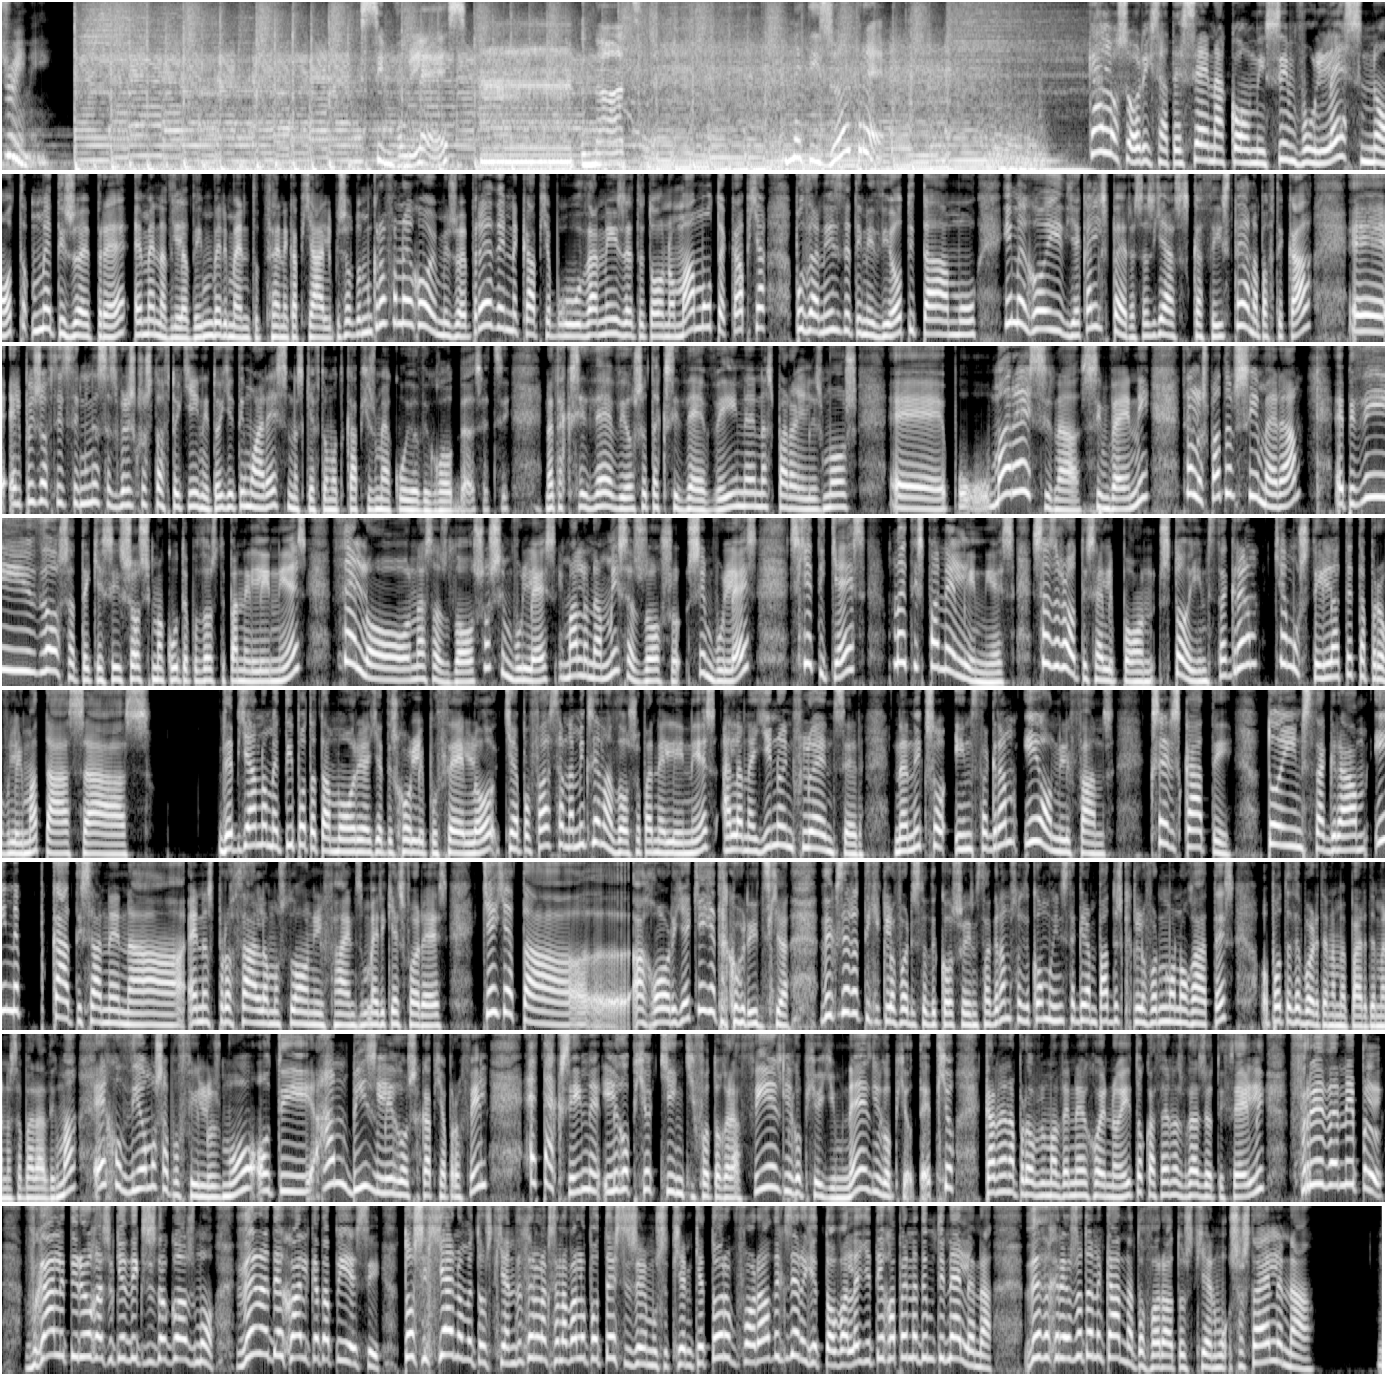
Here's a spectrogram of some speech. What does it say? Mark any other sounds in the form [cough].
Streamy. Συμβουλές. Not με τη Ζωή Πρέ. Καλώς ορίσατε σε ένα ακόμη Συμβουλές Not με τη Ζωεπρέ. Εμένα δηλαδή, μην περιμένετε ότι θα είναι κάποια άλλη πίσω από το μικρόφωνο. Εγώ είμαι η Ζωεπρέ, δεν είναι κάποια που δανείζεται το όνομά μου, ούτε κάποια που δανείζεται την ιδιότητά μου. Είμαι εγώ η ίδια. Καλησπέρα σας, γεια σας. Καθίστε αναπαυτικά. Ε, ελπίζω αυτή τη στιγμή να σας βρίσκω στο αυτοκίνητο, γιατί μου αρέσει να σκέφτομαι ότι κάποιος με ακούει οδηγώντας. Να ταξιδεύει όσο ταξιδεύει. Είναι ένας παραλληλισμός ε, που μου αρέσει να συμβαίνει. Τέλος πάντων, σήμερα επειδή δώσατε κι εσείς όσοι με ακούτε που δώσετε πανελλήνιες, θέλω να σας δώσω συμβουλές ή μάλλον να μην σας δώσω συμβουλές σχετικές με τις πανελλήνιες. Σας ρώτησα λοιπόν στο Instagram και μου στείλατε τα προβλήματά σας. Δεν πιάνω με τίποτα τα μόρια για τη σχολή που θέλω και αποφάσισα να μην ξαναδώσω πανελλήνιες, αλλά να γίνω influencer. Να ανοίξω Instagram ή OnlyFans. Ξέρεις κάτι, το Instagram είναι κάτι σαν ένα, ένας προθάλαμος στο OnlyFans μερικές φορές και για τα ε, αγόρια και για τα κορίτσια. Δεν ξέρω τι κυκλοφορεί στο δικό σου Instagram. Στο δικό μου Instagram πάντως κυκλοφορούν μόνο γάτες, οπότε δεν μπορείτε να με πάρετε εμένα σαν παράδειγμα. Έχω δει όμως από φίλους μου ότι αν μπεις λίγο σε κάποια προφίλ, εντάξει είναι λίγο πιο kinky φωτογραφίες, λίγο πιο γυμνές, λίγο πιο τέτοιο. Κανένα πρόβλημα δεν έχω εννοείται, ο καθένας βγάζει ό,τι θέλει. Free the nipple! Βγάλε τη ρούγα σου και δείξει στον κόσμο! Δεν έχω άλλη καταπίεση. Το συχαίνω με το στιέν. Δεν θέλω να ξαναβάλω ποτέ στη ζωή μου σουτιέν. Και τώρα που φοράω δεν ξέρω γιατί το έβαλα, γιατί έχω απέναντι μου την Έλενα. Δεν θα χρειαζόταν καν να το φοράω το στιέν μου. Σωστά, Έλενα;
